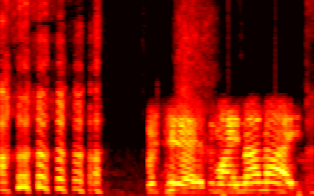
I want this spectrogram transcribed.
Yeah, it's my nanai.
